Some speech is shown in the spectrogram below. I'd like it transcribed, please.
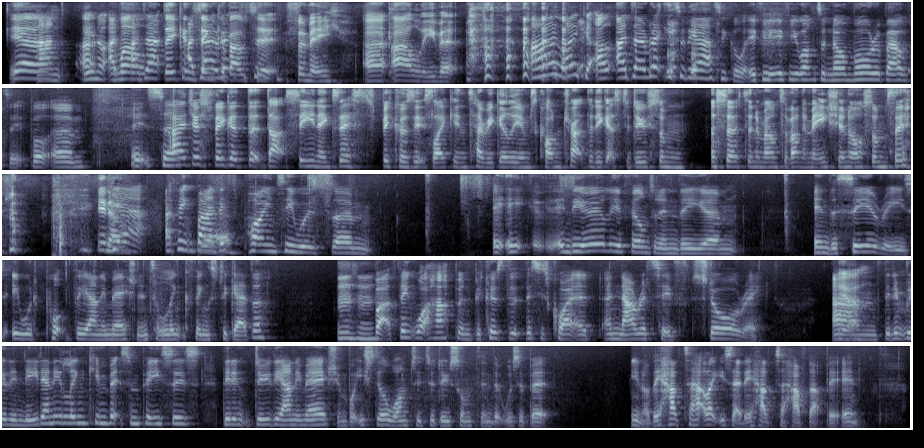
Yeah, And, you know, I- well, I di- they can think about it for me. Uh, I'll leave it. I like it. I'll, I direct you to the article if you if you want to know more about it. But um, it's uh, I just figured that that scene exists because it's like in Terry Gilliam's contract that he gets to do some a certain amount of animation or something. you know, yeah. I think by Yeah. this point he was um, i i in the earlier films and in the um, in the series he would put the animation in to link things together. Mm-hmm. But I think what happened because th- this is quite a, a narrative story. Yeah. and they didn't really need any linking bits and pieces. They didn't do the animation, but he still wanted to do something that was a bit, you know, they had to, like you said, they had to have that bit in.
